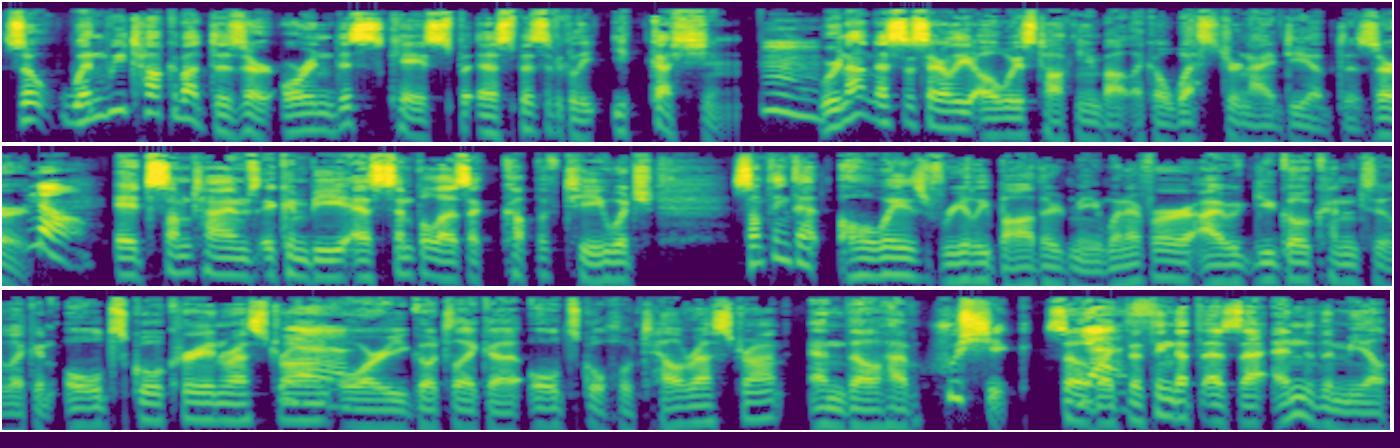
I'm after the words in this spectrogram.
So when we talk about dessert, or in this case uh, specifically 입가심, mm. we're not necessarily always talking about like a Western idea of dessert. No, it's sometimes it can be as simple as a cup of tea, which something that always really bothered me. Whenever I you go kind of to like an old school Korean restaurant, yeah. or you go to like an old school hotel restaurant, and they'll have 후식, so yes. like the thing that, that's at the end of the meal,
